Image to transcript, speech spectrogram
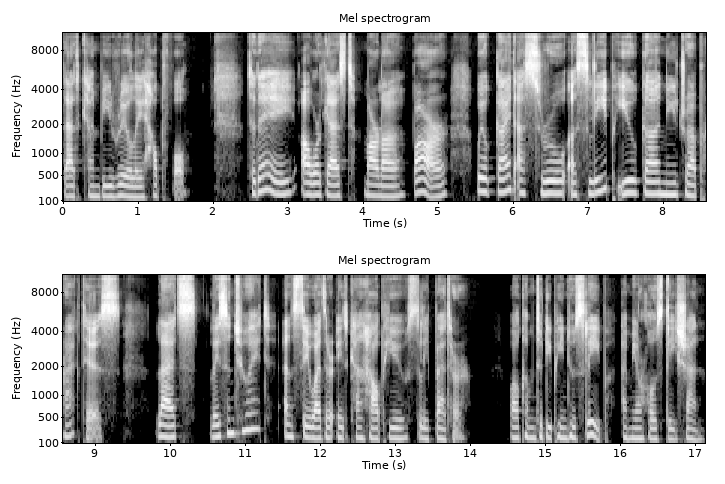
that can be really helpful. Today, our guest Marla Barr will guide us through a sleep yoga nidra practice. Let's listen to it and see whether it can help you sleep better. Welcome to Deep Into Sleep. I'm your host, Yishan.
